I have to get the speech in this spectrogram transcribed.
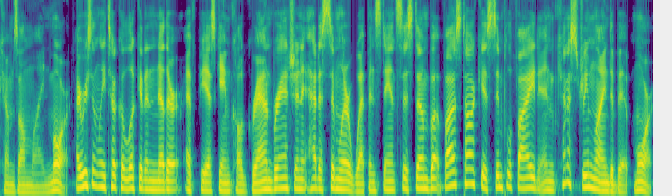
comes online more. I recently took a look at another FPS game called Ground Branch and it had a similar weapon stance system, but Vostok is simplified and kind of streamlined a bit more.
